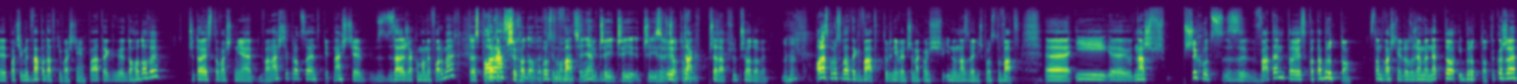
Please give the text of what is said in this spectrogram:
y, płacimy dwa podatki właśnie. Podatek dochodowy czy to jest to właśnie 12%, 15%, zależy jaką mamy formę. To jest podatek oraz przychodowy w tym momencie, VAT, nie? Czyli, czyli, czyli zryczałtowany. Tak, przeda, przychodowy. Mhm. Oraz po prostu podatek VAT, który nie wiem, czy ma jakąś inną nazwę niż po prostu VAT. E, I e, nasz przychód z VAT-em to jest kwota brutto. Stąd właśnie rozróżniamy netto i brutto. Tylko, że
